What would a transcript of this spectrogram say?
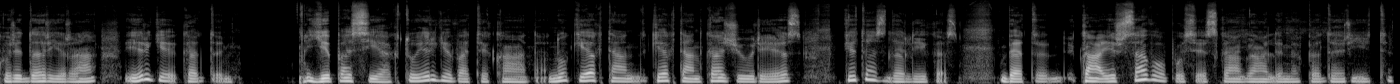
kuri dar yra, irgi, kad ji pasiektų irgi Vatikaną. Nu, kiek ten, kiek ten ką žiūrės, kitas dalykas. Bet ką iš savo pusės, ką galime padaryti.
